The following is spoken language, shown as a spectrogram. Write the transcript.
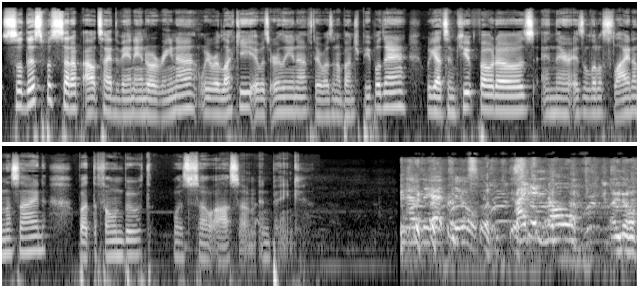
So this was set up outside the Van Andel Arena. We were lucky it was early enough. There wasn't a bunch of people there. We got some cute photos and there is a little slide on the side, but the phone booth was so awesome in pink. Have that too. I didn't know, I know.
